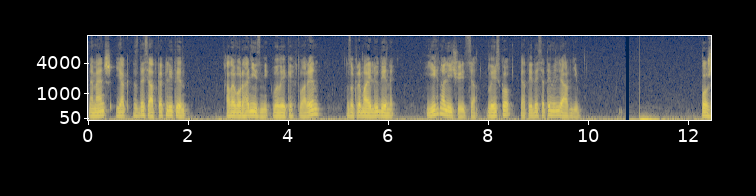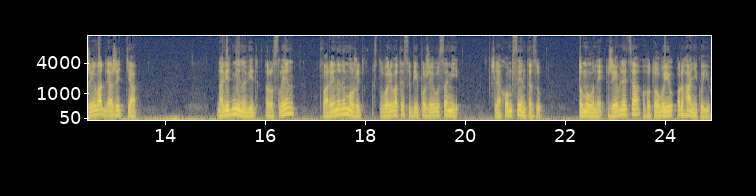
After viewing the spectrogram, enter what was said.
не менш як з десятка клітин, але в організмі великих тварин, зокрема і людини, їх налічується близько 50 мільярдів. Пожива для життя. На відміну від рослин, тварини не можуть створювати собі поживу самі шляхом синтезу, тому вони живляться готовою органікою,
